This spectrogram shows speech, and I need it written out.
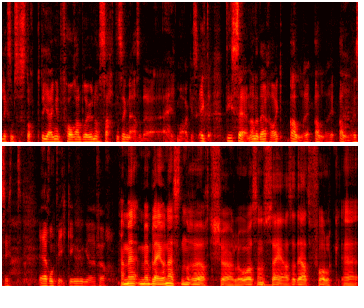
liksom så stoppet gjengen foran brua og satte seg ned. Altså, det er helt magisk. Jeg, de scenene der har jeg aldri, aldri, aldri sett eh, rundt Viking eh, før. Ja, vi, vi, ble jo nesten rørt sjøl òg, som du sier. Altså det at folk eh,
